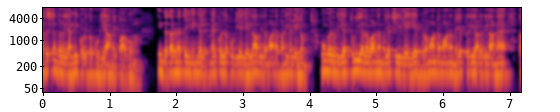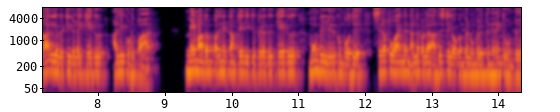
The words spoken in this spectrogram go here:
அதிர்ஷ்டங்களை அள்ளி கொடுக்கக்கூடிய அமைப்பாகும். இந்த தருணத்தில் நீங்கள் மேற்கொள்ளக்கூடிய எல்லா விதமான பணிகளிலும் உங்களுடைய துளி அளவான முயற்சியிலேயே பிரம்மாண்டமான மிகப்பெரிய அளவிலான காரிய வெற்றிகளை கேது அள்ளி கொடுப்பார். மே மாதம் பதினெட்டாம் தேதிக்கு பிறகு கேது மூன்றில் இருக்கும்போது சிறப்பு வாய்ந்த நல்ல பல அதிர்ஷ்ட யோகங்கள் உங்களுக்கு நிறைந்து உண்டு.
